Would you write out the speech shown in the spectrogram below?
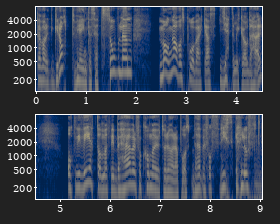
det har varit grått, vi har inte sett solen. Många av oss påverkas jättemycket av det här och vi vet om att vi behöver få komma ut och röra på oss, behöver få frisk luft. Mm.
